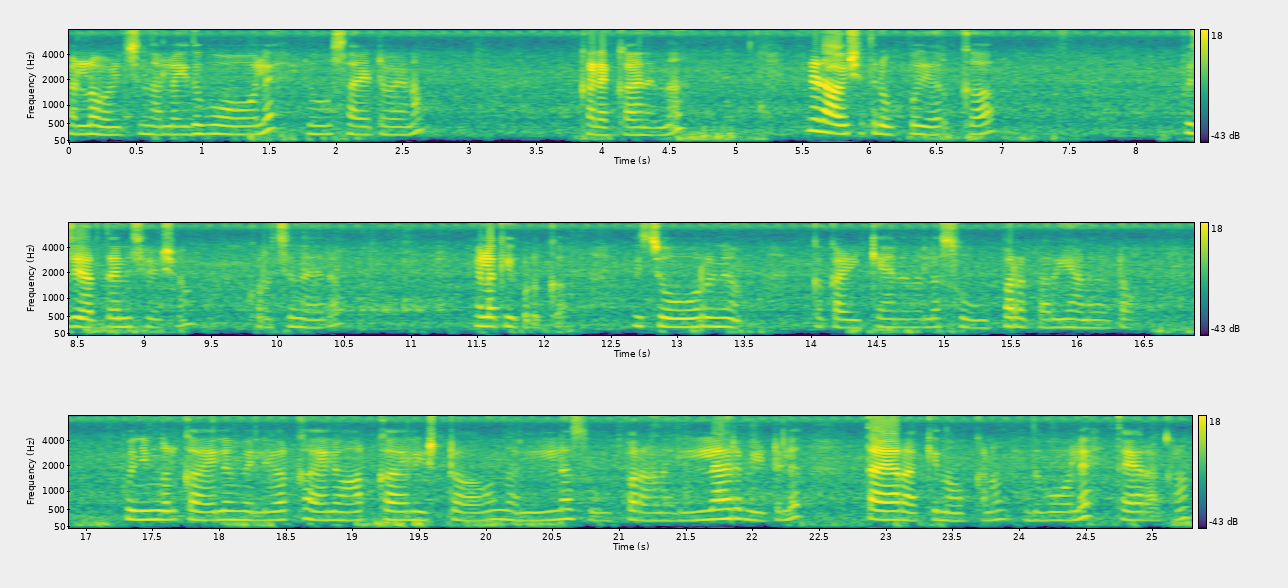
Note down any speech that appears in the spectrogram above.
വെള്ളം ഒഴിച്ച് നല്ല ഇതുപോലെ ലൂസായിട്ട് വേണം കലക്കാനെന്ന്. പിന്നീട് ആവശ്യത്തിന് ഉപ്പ് ചേർക്കുക. ഉപ്പ് ചേർത്തതിന് ശേഷം കുറച്ച് നേരം ഇളക്കി കൊടുക്കുക. ഈ ചോറിനും ഒക്കെ കഴിക്കാൻ നല്ല സൂപ്പർ കറിയാണ് കേട്ടോ. കുഞ്ഞുങ്ങൾക്കായാലും വലിയവർക്കായാലും ആർക്കായാലും ഇഷ്ടമാവും. നല്ല സൂപ്പറാണ്. എല്ലാവരും വീട്ടിൽ തയ്യാറാക്കി നോക്കണം. ഇതുപോലെ തയ്യാറാക്കണം.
